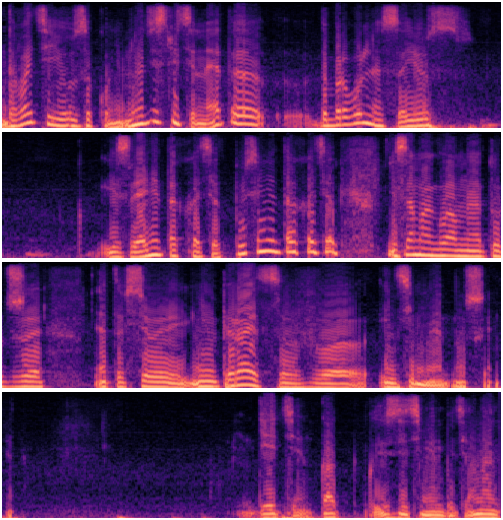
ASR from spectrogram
Давайте ее узаконим. Ну, действительно, это добровольный союз если они так хотят, пусть они так хотят. И самое главное, тут же это все не упирается в интимные отношения. дети, как с детьми быть. Она,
